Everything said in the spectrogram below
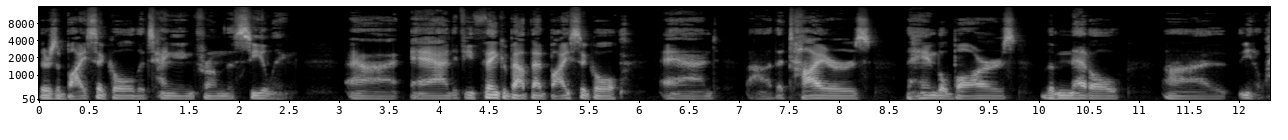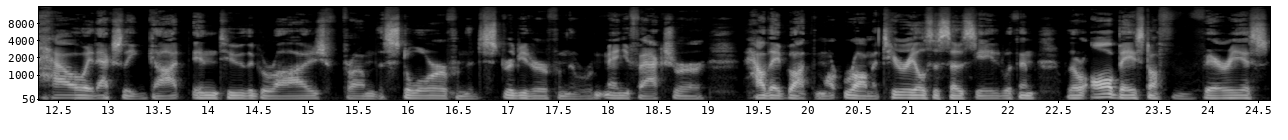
there's a bicycle that's hanging from the ceiling. Uh, and if you think about that bicycle and uh, the tires, the handlebars, the metal, uh, you know how it actually got into the garage from the store, from the distributor, from the manufacturer, how they've got the raw materials associated with them. They're all based off various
